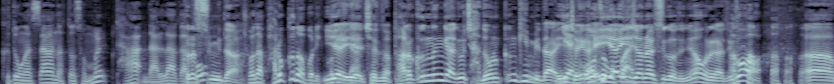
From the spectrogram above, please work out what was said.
그동안 쌓아놨던 선물 다 날라가고 그렇습니다. 전화 바로 끊어버릴 예, 겁니다 예, 죄송합니다. 바로 끊는 게 아니고 자동으로 끊깁니다. 예, 예, 저희가. AI 전화를 쓰거든요. 그래가지고, 아,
